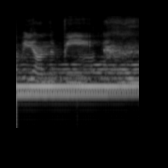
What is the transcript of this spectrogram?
Bobby on the beat.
